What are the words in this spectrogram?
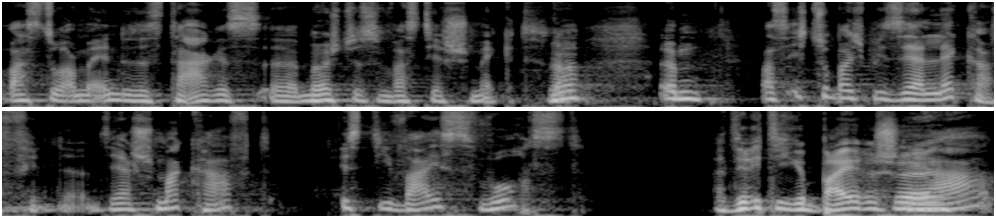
was du am Ende des Tages äh, möchtest und was dir schmeckt. Ne? Ähm, was ich zum Beispiel sehr lecker finde und sehr schmackhaft, ist die Weißwurst. Also die richtige bayerische. Ja,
